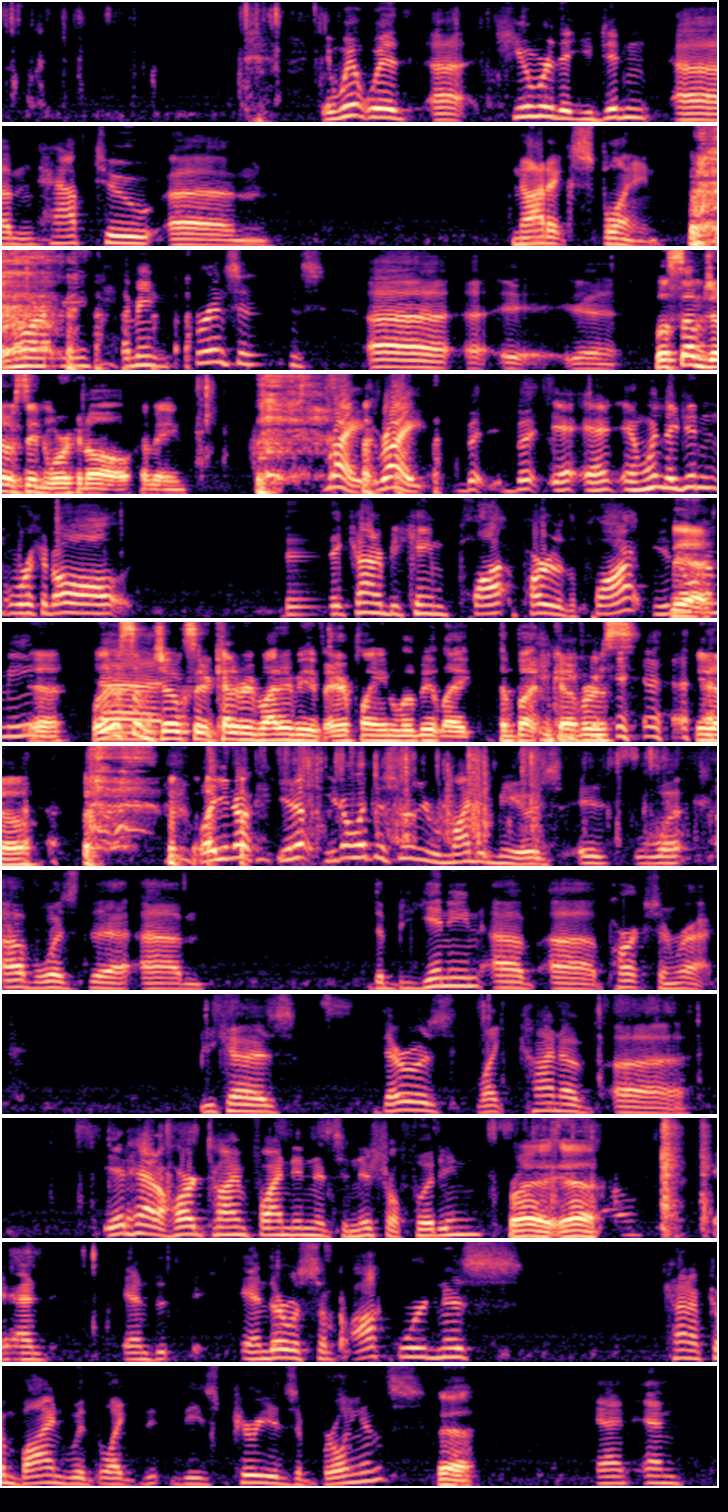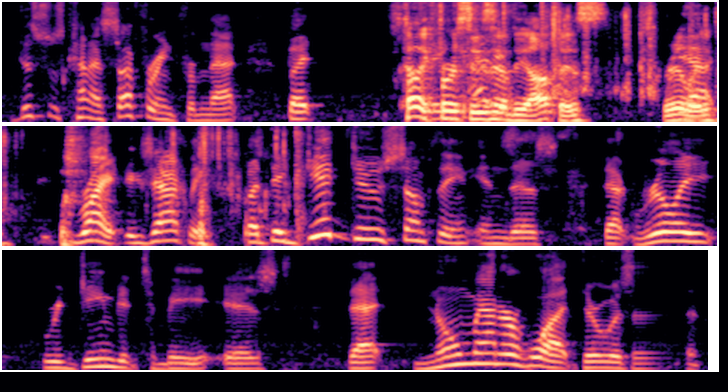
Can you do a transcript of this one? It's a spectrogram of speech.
They went with uh, humor that you didn't um, have to um, not explain. You know what I mean? I mean, for instance, uh, uh, uh, Well, some jokes didn't work at all. I mean, right right but but and, and when they didn't work at all they, they kind of became plot part of the plot. You know yeah, what I mean? yeah. Well, there's some jokes that kind of reminded me of Airplane a little bit, like the button covers. you know, well, you know, you know, you know what this really reminded me is is what of was the um the beginning of uh Parks and Rec because there was like kind of uh it had a hard time finding its initial footing right? Yeah, and and and there was some awkwardness kind of combined with like th- these periods of brilliance yeah. and and this was kind of suffering from that but It's kind of like first season of The Office, really. Yeah, right, exactly. But they did do something in this that really redeemed it to me is that no matter what, there was a, a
